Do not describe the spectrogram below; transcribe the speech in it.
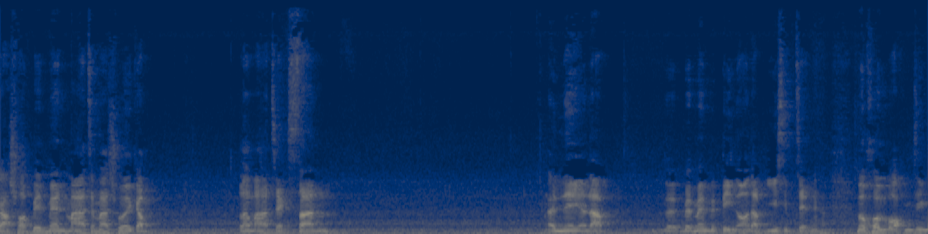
Rashod Bateman มาจะมาช่วยกับลามาแจ็กสันในอันดับ เบนแมนเป็นปีกนอกอันดับ 27 นะครับบางคนบอกจริง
